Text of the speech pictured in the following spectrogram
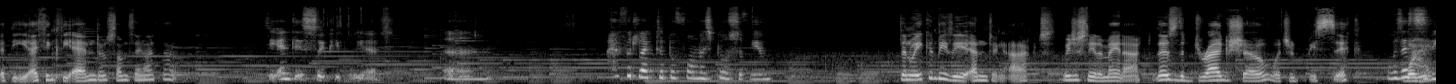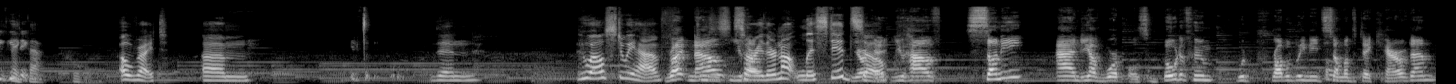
at the I think the end or something like that?" The end is three people, yes. Uh, I would like to perform as both of you. Then we can be the ending act. We just need a main act. There's the drag show, which would be sick. Was that Well, the I I think beginning? that cool. Oh right. Um. It cool. Then, who else do we have? Right now, Jesus, you sorry, have- they're not listed. So okay. You have Sunny and you have Wurples, both of whom would probably need Oh. someone to take care of them.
